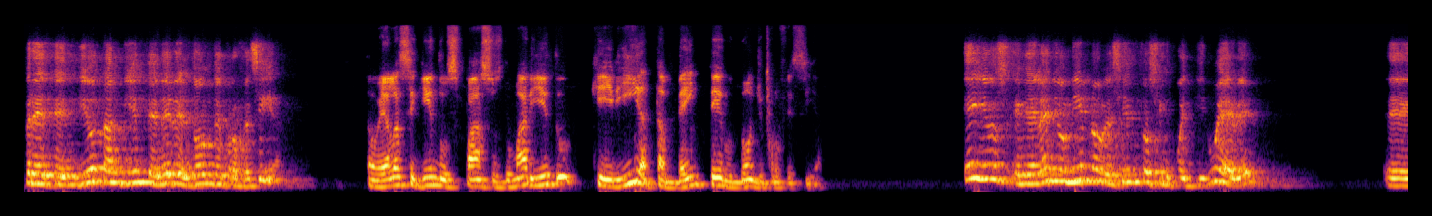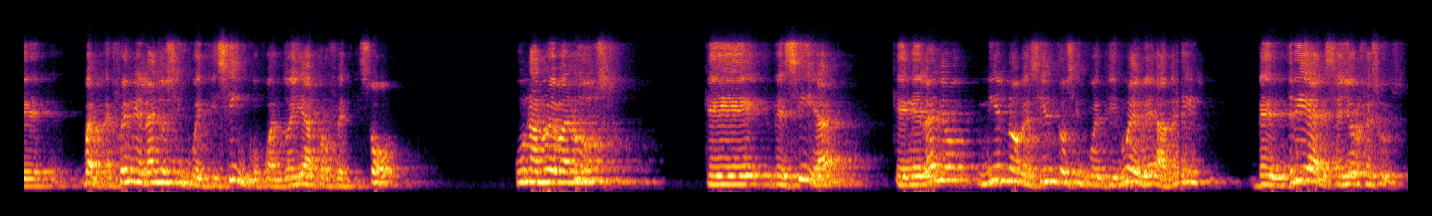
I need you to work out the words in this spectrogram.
pretendió también tener el don de profecía. Então, ela, seguindo os passos do marido, queria também ter o dom de profecia. Ellos en el año 1959, eh, bueno, fue en el año 55 cuando ella profetizó una nueva luz que decía que en el año 1959, abril, vendría el Señor Jesús.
